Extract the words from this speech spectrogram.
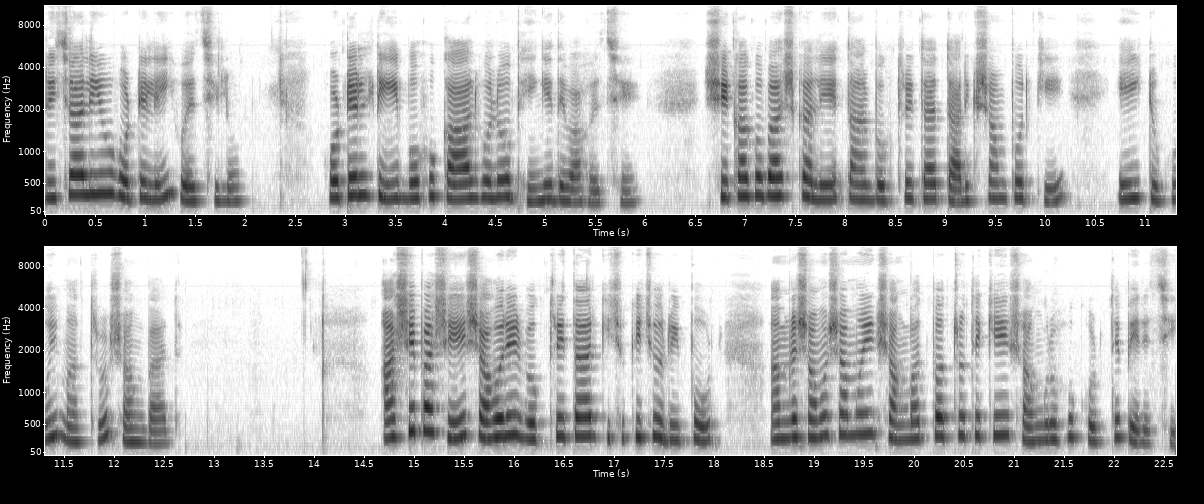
রিচালিউ হোটেলেই হয়েছিল। হোটেলটি বহুকাল হলো ভেঙে দেওয়া হয়েছে। শিকাগো বাসকালে তাঁর বক্তৃতার তারিখ সম্পর্কে এইটুকুই মাত্র সংবাদ। আশেপাশে শহরের বক্তৃতার কিছু কিছু রিপোর্ট আমরা সমসাময়িক সংবাদপত্র থেকে সংগ্রহ করতে পেরেছি।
